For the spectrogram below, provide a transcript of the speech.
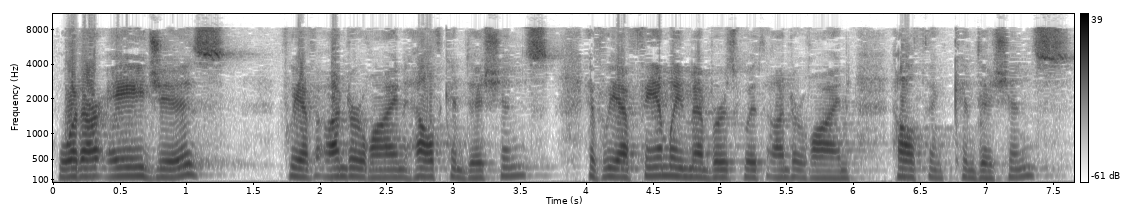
what our age is, if we have underlying health conditions, if we have family members with underlying health conditions,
